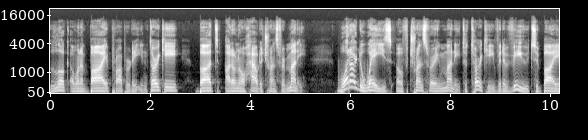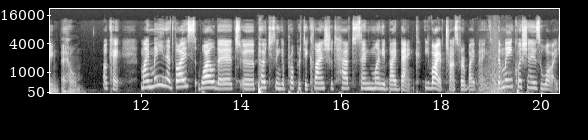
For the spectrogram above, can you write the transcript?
"Look, I want to buy property in Turkey, but I don't know how to transfer money." What are the ways of transferring money to Turkey with a view to buying a home? Okay. My main advice while that uh, purchasing a property, clients should have to send money by bank, wire transfer by bank. The main question is why.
